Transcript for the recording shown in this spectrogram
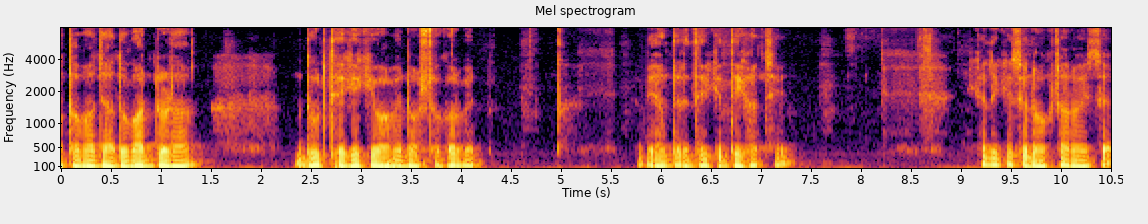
অথবা জাদু বান্ডরা দূর থেকে কীভাবে নষ্ট করবেন আপনাদেরকে দেখাচ্ছি। এখানে কিছু নকশা রয়েছে।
